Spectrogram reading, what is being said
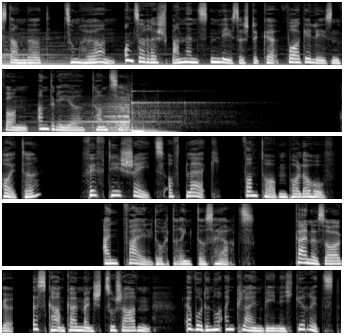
Standard zum Hören. Unsere spannendsten Lesestücke, vorgelesen von Andrea Tanzer. Heute Fifty Shades of Black von Torben Pollerhof. Ein Pfeil durchdringt das Herz. Keine Sorge, es kam kein Mensch zu Schaden, er wurde nur ein klein wenig geritzt.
